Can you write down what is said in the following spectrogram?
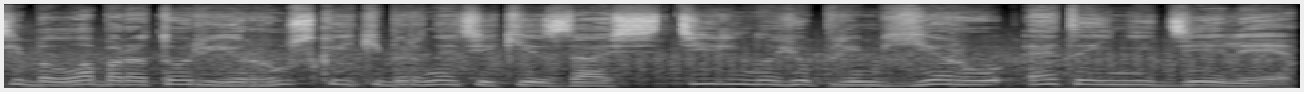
Спасибо лаборатории русской кибернетики за стильную премьеру этой недели.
